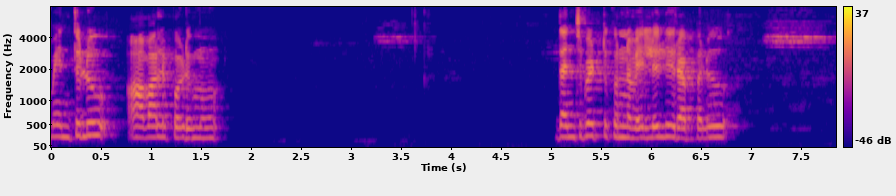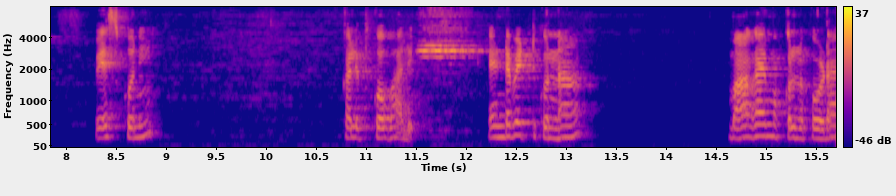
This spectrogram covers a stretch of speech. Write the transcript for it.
మెంతులు ఆవాల పొడుము దంచిపెట్టుకున్న వెల్లుల్లి రబ్బలు వేసుకొని కలుపుకోవాలి. ఎండబెట్టుకున్న మాగాయ ముక్కలను కూడా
